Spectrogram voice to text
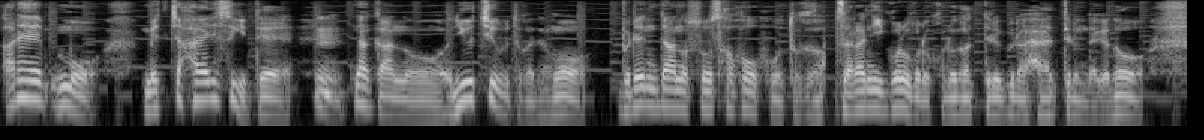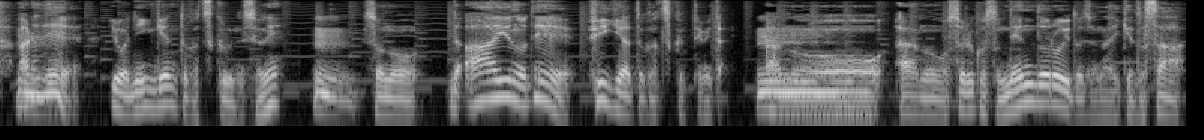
あれもうめっちゃ流行りすぎて、うん。なんかあの、YouTube とかでも、ブレンダーの操作方法とかがザラにゴロゴロ転がってるぐらい流行ってるんだけど、あれで、要は人間とか作るんですよね。うん。その、でああいうので、フィギュアとか作ってみたい。うんあのー、あの、それこそネンドロイドじゃないけどさ、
